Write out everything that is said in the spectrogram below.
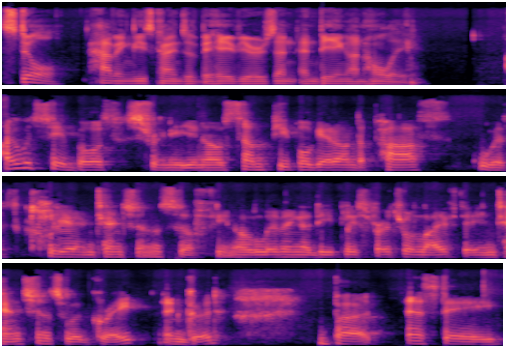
still having these kinds of behaviors and and being unholy? I would say both, Srini. You know, some people get on the path with clear intentions of you know living a deeply spiritual life. Their intentions were great and good, but as they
